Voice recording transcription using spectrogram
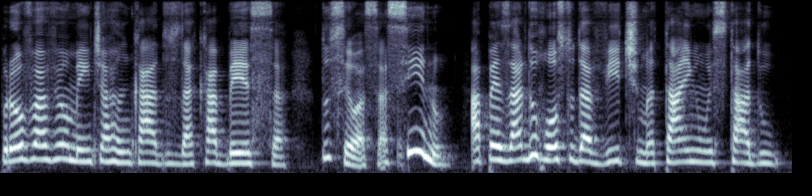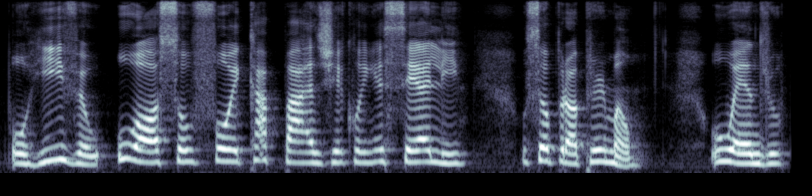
provavelmente arrancados da cabeça do seu assassino. Apesar do rosto da vítima estar tá em um estado horrível, o Ossol foi capaz de reconhecer ali o seu próprio irmão. O Andrew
